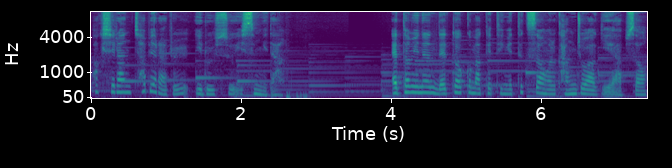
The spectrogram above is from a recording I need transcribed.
확실한 차별화를 이룰 수 있습니다. 애터미는 네트워크 마케팅의 특성을 강조하기에 앞서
